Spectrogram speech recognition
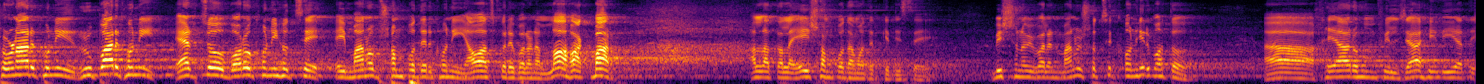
সোনার খনি, রূপার খনি, এর চেয়েও বড় খনি হচ্ছে এই মানব সম্পদের খনি। আওয়াজ করে বলেন, আল্লাহ আকবার। আল্লাহ তালা এই সম্পদ আমাদেরকে দিছে। বিশ্বনবী বলেন, মানুষ হচ্ছে খনির মতো। খেয়ার হুম ফিল জাহিলিয়াতে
